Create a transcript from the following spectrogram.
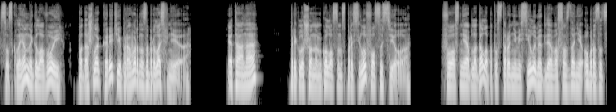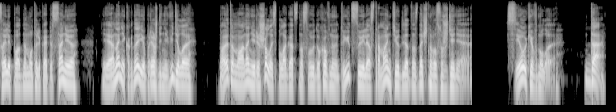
со склоненной головой, подошла к карете и проворно забралась в нее. «Это она?» — приглушенным голосом спросила Фосу Сио. Фос не обладала потусторонними силами для воссоздания образа цели по одному только описанию — и она никогда её прежде не видела, поэтому она не решалась полагаться на свою духовную интуицию или астромантию для однозначного суждения. Сио кивнула. «Да».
